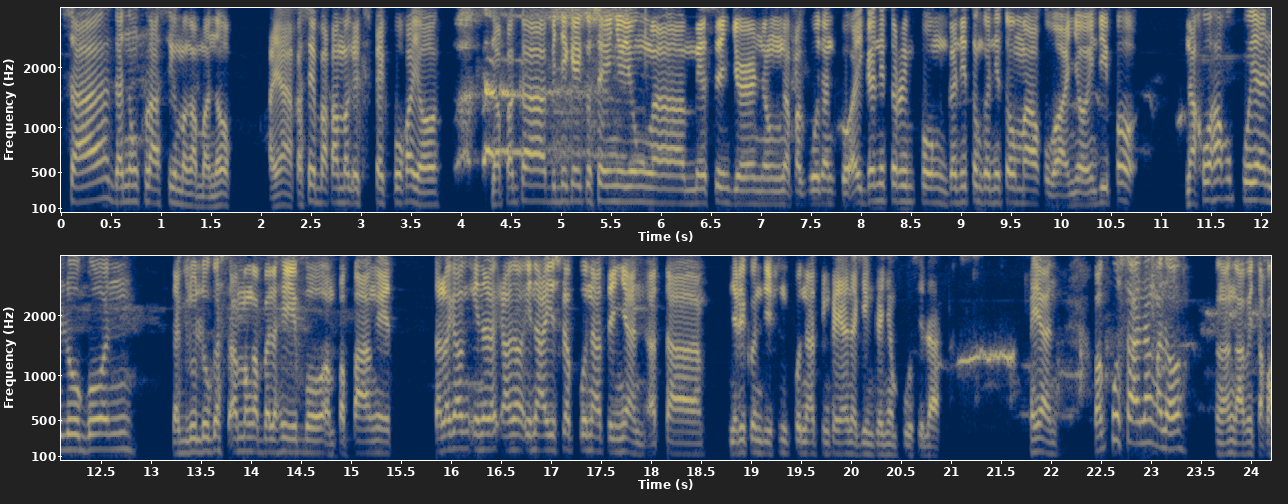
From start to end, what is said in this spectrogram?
sa ganong klaseng mga manok. Ayan, kasi baka mag-expect po kayo na pagka binigay ko sa inyo yung ah, messenger ng napagkunan ko, ay ganito rin pong, ganitong ganito ang makakuha nyo. Hindi po. Nakuha ko po yan, lugon, naglulugas ang mga balahibo, ang papangit. Talagang ina, ano, inaayos lang po natin yan at uh, nirecondition po natin kaya naging ganyan po sila. Ayan. Wag po sanang ano, nangangawit ako.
